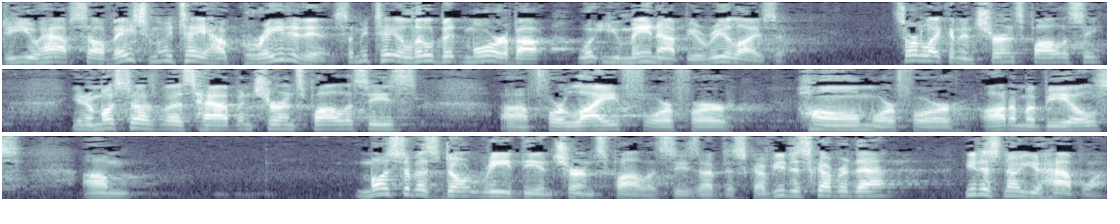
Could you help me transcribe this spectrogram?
do you have salvation, let me tell you how great it is. Let me tell you a little bit more about what you may not be realizing. Sort of like an insurance policy. You know, most of us have insurance policies uh, for life or for home or for automobiles. Um, most of us don't read the insurance policies, I've discovered. You discovered that? You just know you have one.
